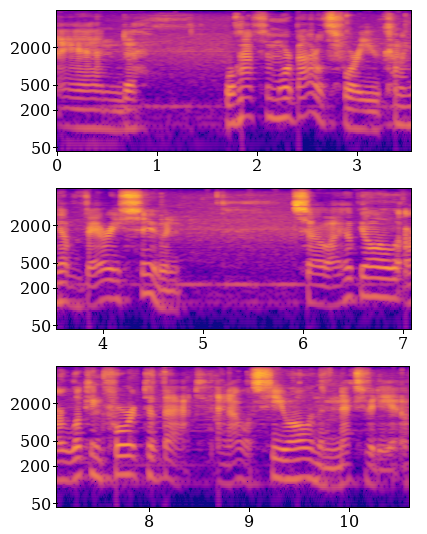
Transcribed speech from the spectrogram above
And uh, we'll have some more battles for you coming up very soon. So I hope you all are looking forward to that. And I will see you all in the next video.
